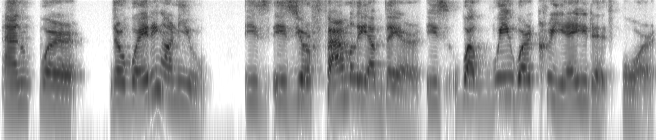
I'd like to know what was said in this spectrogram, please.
and where they're waiting on you. Is is your family up there? Is what we were created for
